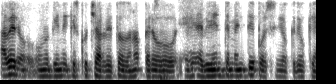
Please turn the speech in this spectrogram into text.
a ver, uno tiene que escuchar de todo, ¿no? Pero evidentemente, pues yo creo que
